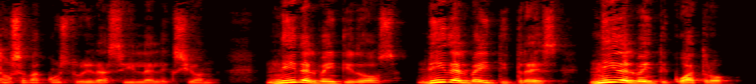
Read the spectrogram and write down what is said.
No se va a construir así la elección, ni del 22, ni del 23, ni del 24,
